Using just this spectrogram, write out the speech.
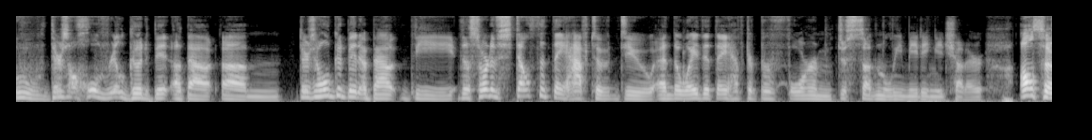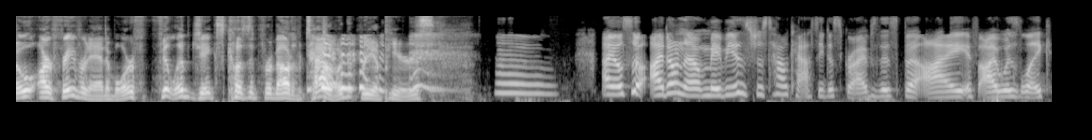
ooh, there's a whole real good bit about um, there's a whole good bit about the the sort of stealth that they have to do and the way that they have to perform just suddenly meeting each other. Also, our favorite animorph, Philip, Jake's cousin from out of town, reappears. Uh, I also I don't know, maybe it's just how Cassie describes this, but I if I was like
